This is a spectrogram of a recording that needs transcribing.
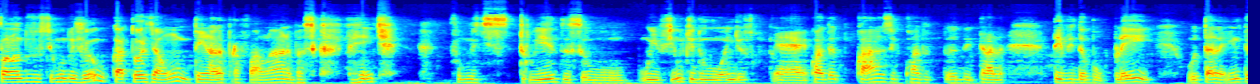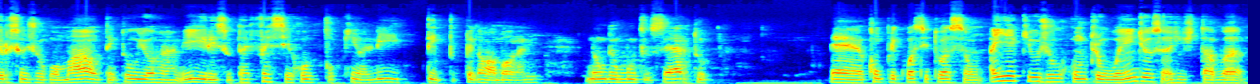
Falando do segundo jogo, 14 a 1 não tem nada para falar, né, basicamente. Fomos destruídos. O, o infield do Angels é, quase, quase quase toda entrada teve double play. O Tyler Anderson jogou mal, tentou o Johan Ramirez, o Ty France errou um pouquinho ali, tentou pegar uma bola ali, não deu muito certo. É, complicou a situação. Aí aqui o jogo contra o Angels, a gente tava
